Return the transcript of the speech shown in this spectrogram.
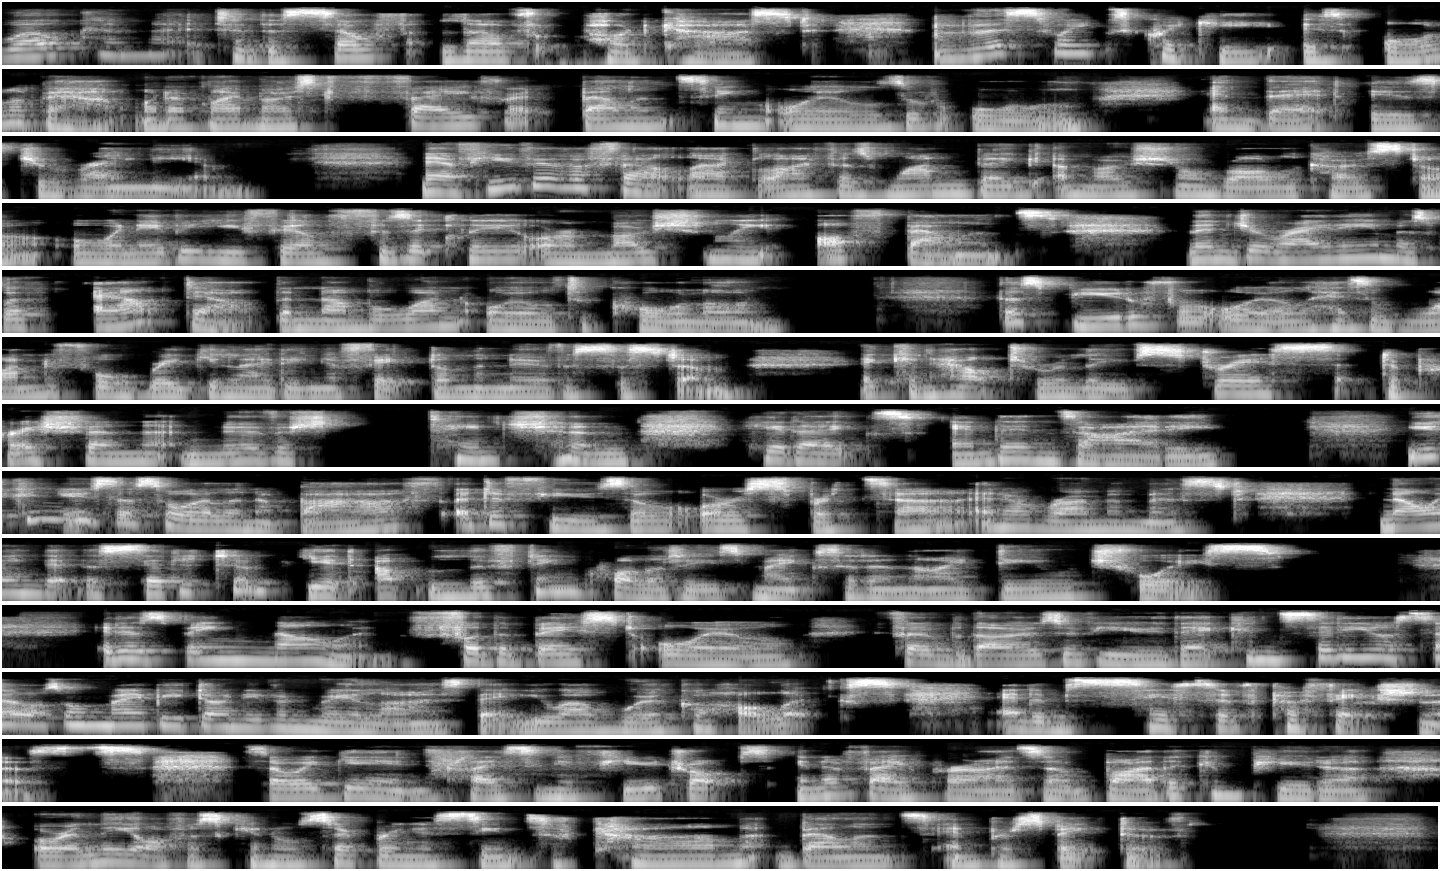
Welcome to the Self Love Podcast. This week's quickie is all about one of my most favorite balancing oils of all, and that is geranium. Now, if you've ever felt like life is one big emotional roller coaster, or whenever you feel physically or emotionally off balance, then geranium is without doubt the number one oil to call on. This beautiful oil has a wonderful regulating effect on the nervous system. It can help to relieve stress, depression, nervous tension, headaches, and anxiety. You can use this oil in a bath, a diffuser, or a spritzer, an aroma mist, knowing that the sedative yet uplifting qualities makes it an ideal choice. It has been known for the best oil for those of you that consider yourselves or maybe don't even realize that you are workaholics and obsessive perfectionists. So, again, placing a few drops in a vaporizer by the computer or in the office can also bring a sense of calm, balance, and perspective.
